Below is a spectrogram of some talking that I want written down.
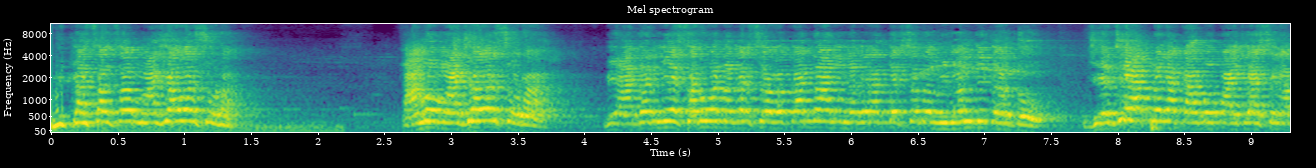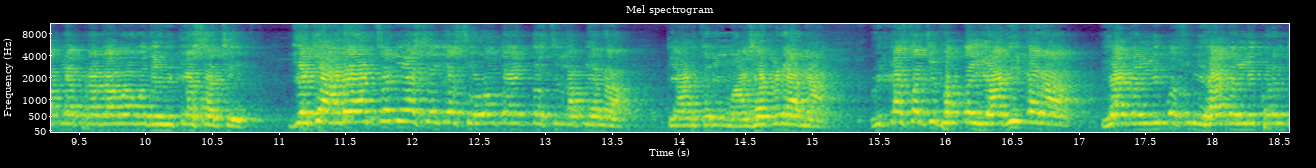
विकासाचा माझ्यावर सोडा. कामं माझ्यावर सोडा. मी आदरणीय सर्व नगरसेवकांना आणि नगराध्यक्षांना विनंती करतो जे जे आपल्याला कामं पाहिजे असेल आपल्या प्रभागामध्ये विकासाचे जे जे अडचणी असेल त्या सोडवता येत नसतील आपल्याला त्या अडचणी माझ्याकडे आणा. विकासाची फक्त यादी करा. ह्या गल्लीपासून ह्या गल्लीपर्यंत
